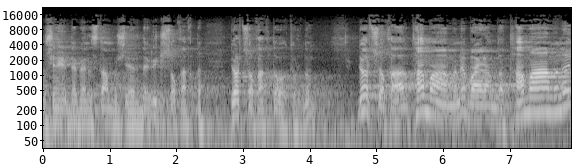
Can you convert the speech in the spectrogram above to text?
bu şehirde ben İstanbul şehrinde üç sokakta, dört sokakta oturdum. Dört sokağın tamamını bayramda, tamamını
